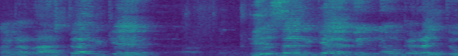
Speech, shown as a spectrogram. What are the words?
మన రాష్ట్రానికి దేశానికే వెన్నెముక రైతు.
